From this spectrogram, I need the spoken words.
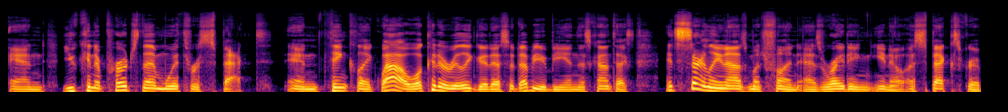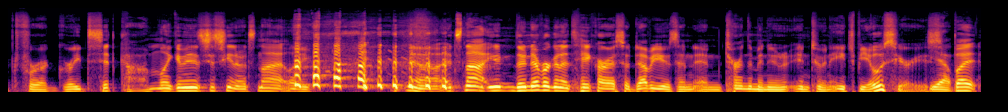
and you can approach them with respect and think like, wow, what could a really good SOW be in this context? It's certainly not as much fun as writing, you know, a spec script for a great sitcom. Like, I mean, it's just, you know, it's not like, you know, it's not, you, they're never going to take our SOWs and, and turn them into, into an HBO series. Yeah. But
